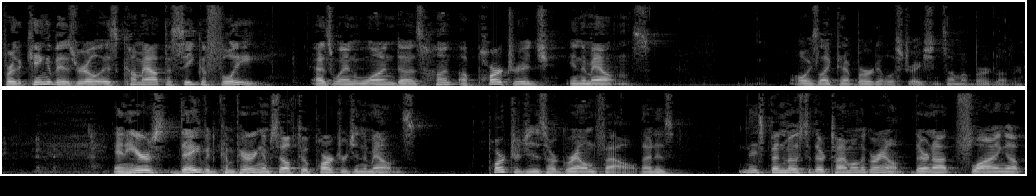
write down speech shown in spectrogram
For the king of Israel is come out to seek a flea, as when one does hunt a partridge in the mountains. Always like to have bird illustrations. I'm a bird lover. And here's David comparing himself to a partridge in the mountains. Partridges are ground fowl. That is, they spend most of their time on the ground. They're not flying up,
